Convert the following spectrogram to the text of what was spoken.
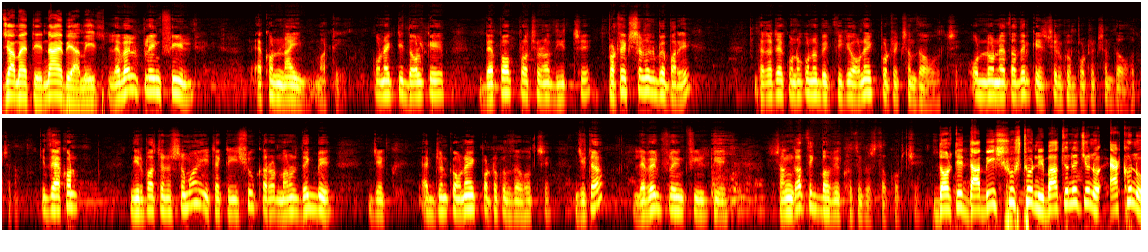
জামায়াতের নায়েবে আমির। লেভেল প্লেইং ফিল্ড এখন নাই মাঠে। কোন একটি দলকে ব্যাপক প্রচারণা দিচ্ছে, প্রোটেকশনের ব্যাপারে দেখা যায় কোনো কোনো ব্যক্তিকে অনেক প্রোটেকশন দেওয়া হচ্ছে। অন্য নেতাদেরকে সেরকম প্রোটেকশন দেওয়া হচ্ছে না। কিন্তু এখন নির্বাচনের সময় এটা একটা ইস্যু, কারণ মানুষ দেখবে যে একজনকে অনেক প্রটোকল দেওয়া হচ্ছে যেটা লেভেল প্লেইং ফিল্ডকে সাংঘাতিকভাবে ক্ষতিগ্রস্ত করছে। দলটির দাবি সুষ্ঠু নির্বাচনের জন্য এখনও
